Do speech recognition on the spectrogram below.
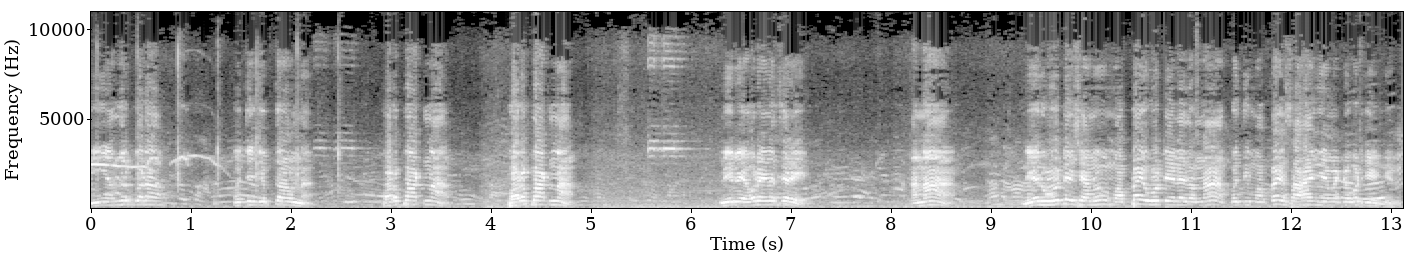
మీ అందరూ కూడా కొంచెం చెప్తా ఉన్నా. పొరపాటున పొరపాటున మీరు ఎవరైనా సరే అన్నా నేను ఓటేశాను మా అబ్బాయి ఓటేయలేదన్నా కొద్దిగా మా అబ్బాయి సహాయం చేయమంటే కూడా చేయండి నేను.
